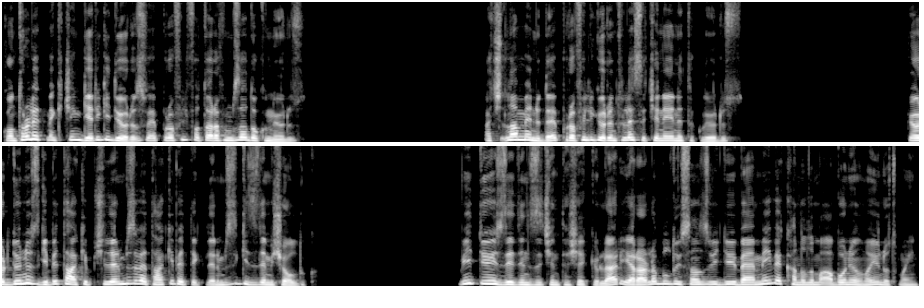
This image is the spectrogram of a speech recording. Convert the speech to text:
Kontrol etmek için geri gidiyoruz ve profil fotoğrafımıza dokunuyoruz. Açılan menüde profili görüntüle seçeneğine tıklıyoruz. Gördüğünüz gibi takipçilerimizi ve takip ettiklerimizi gizlemiş olduk. Videoyu izlediğiniz için teşekkürler. Yararlı bulduysanız videoyu beğenmeyi ve kanalıma abone olmayı unutmayın.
